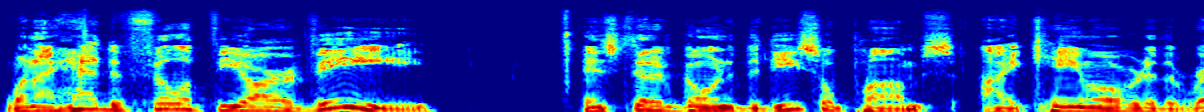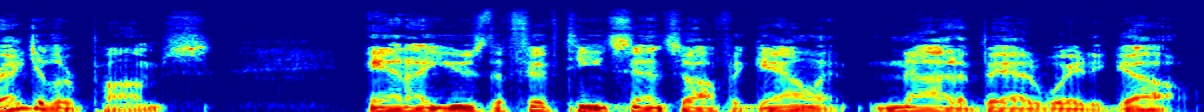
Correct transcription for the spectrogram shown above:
when I had to fill up the RV, instead of going to the diesel pumps, I came over to the regular pumps and I used the 15 cents off a gallon. Not a bad way to go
